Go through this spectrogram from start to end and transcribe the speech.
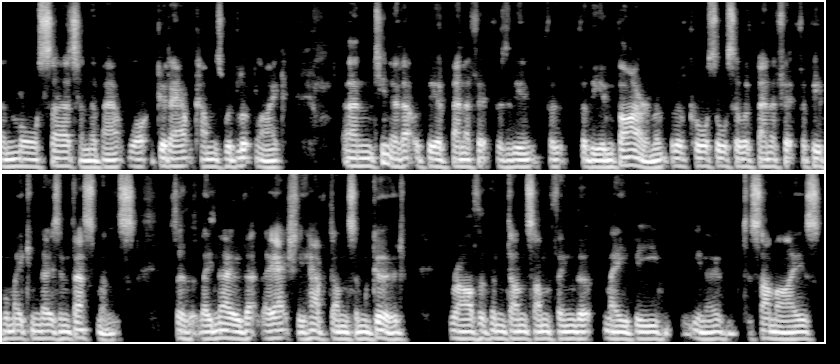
and more certain about what good outcomes would look like. And you know that would be a benefit for the for, for the environment but of course also a benefit for people making those investments so that they know that they actually have done some good rather than done something that may be you know to some eyes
